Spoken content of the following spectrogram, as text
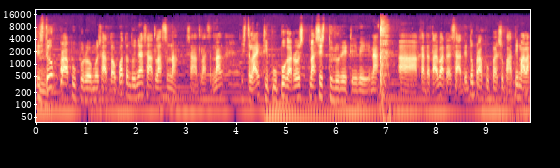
di situ hmm. Prabu Bromo Satopo tentunya sangatlah senang sangatlah senang istilahnya dipupuk harus masih dulu dewe. Nah, uh, akan tetapi pada saat itu Prabu Basupati malah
